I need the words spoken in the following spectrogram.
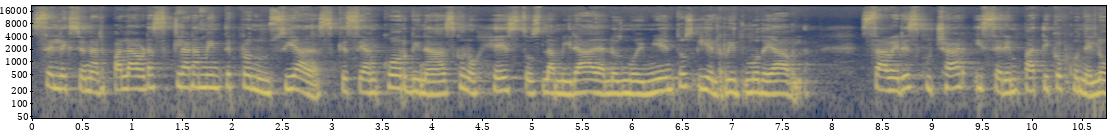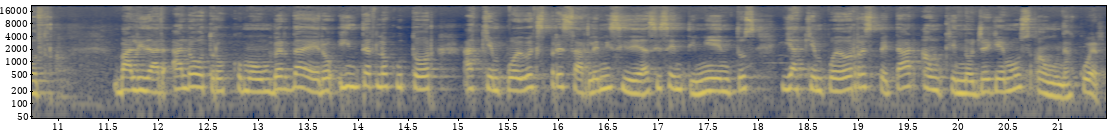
seleccionar palabras claramente pronunciadas que sean coordinadas con los gestos, la mirada, los movimientos y el ritmo de habla saber escuchar y ser empático con el otro, validar al otro como un verdadero interlocutor a quien puedo expresarle mis ideas y sentimientos y a quien puedo respetar aunque no lleguemos a un acuerdo.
